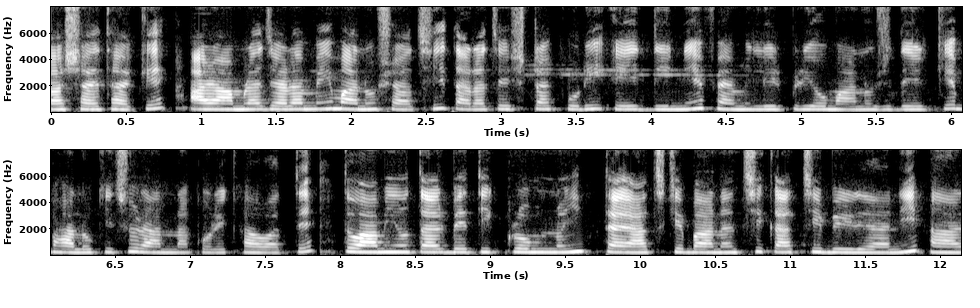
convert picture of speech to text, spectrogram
বাসায় থাকে। আর আমরা যারা মেয়ে মানুষ আছি, তারা চেষ্টা করি এই দিনে ফ্যামিলির প্রিয় মানুষদেরকে ভালো কিছু রান্না করে খাওয়াতে। তো আমিও তার ব্যতিক্রম নই, তাই আজকে বানাচ্ছি কাচ্চি বিরিয়ানি, আর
